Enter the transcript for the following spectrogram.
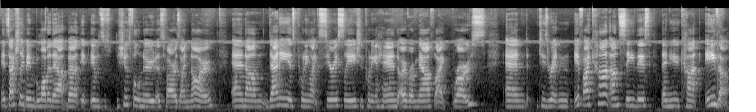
It's actually been blotted out, but it, it was she was full nude as far as I know. And um, Dani is putting like seriously, she's putting a hand over her mouth like gross. And she's written, if I can't unsee this, then you can't either.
